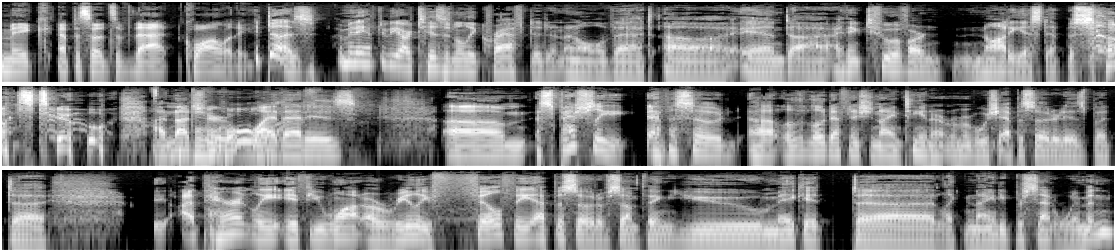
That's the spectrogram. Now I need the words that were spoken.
make episodes of that quality. It does. I mean, they have to be artisanally crafted and, and all of that. Uh, and uh, I think two of our naughtiest episodes too. I'm not sure Oh. why that is. Um, especially episode uh, low definition 19. I don't remember which episode it is, but uh, apparently, if you want a really filthy episode of something, you make it uh, like 90% women,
